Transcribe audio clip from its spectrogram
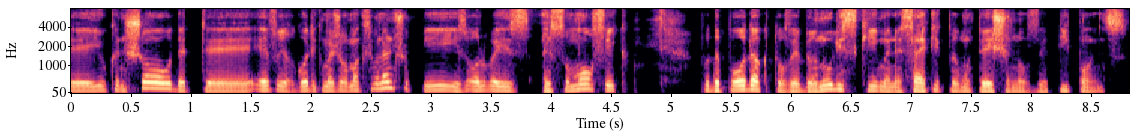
uh, you can show that uh, every ergodic measure of maximal entropy is always isomorphic to the product of a Bernoulli scheme and a cyclic permutation of the p points.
